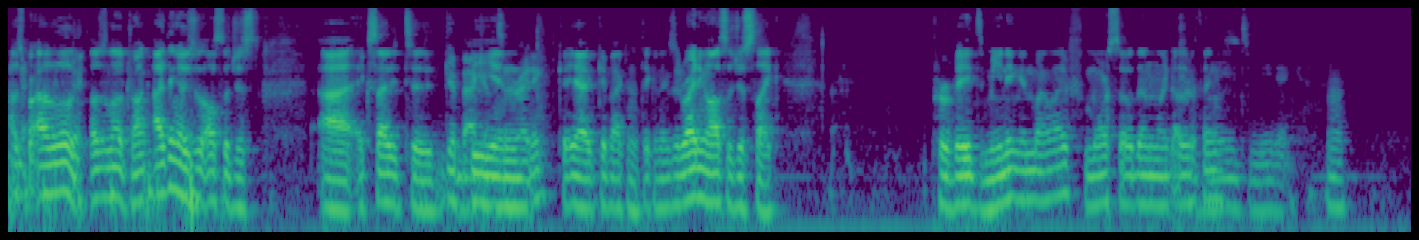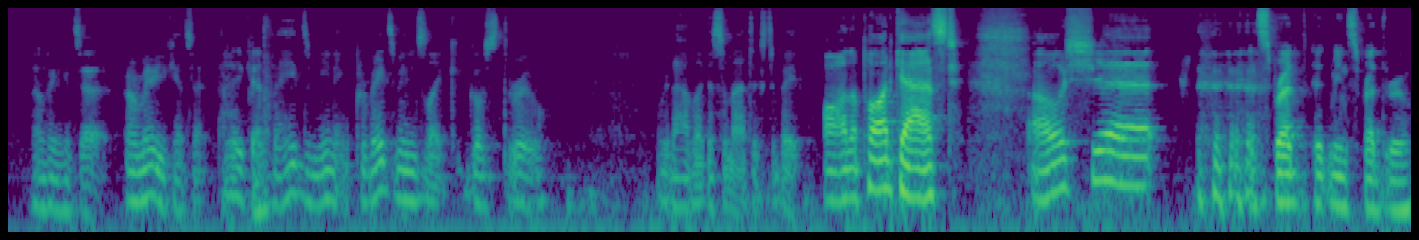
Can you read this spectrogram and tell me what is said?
I was, pro- I was a little, I was a little drunk. I think I was also just uh, excited to Get back be into in writing? Yeah, get back into the thick of things. And writing also just like pervades meaning in my life more so than like other things. Pervades meaning. Huh. I don't think you can say it. Or maybe you can't say it. Yeah, you can. Pervades meaning. Pervades means like goes through. We're gonna have like a semantics debate on the podcast. Oh shit. It spread. It means spread through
